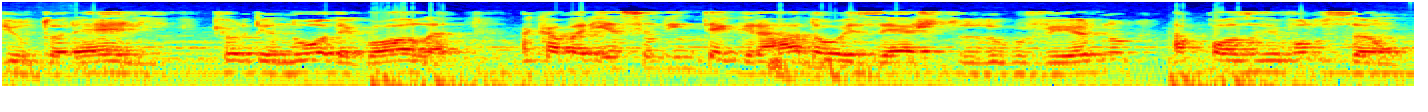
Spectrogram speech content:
Pio Torelli, que ordenou a degola, acabaria sendo integrado ao exército do governo após a Revolução.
